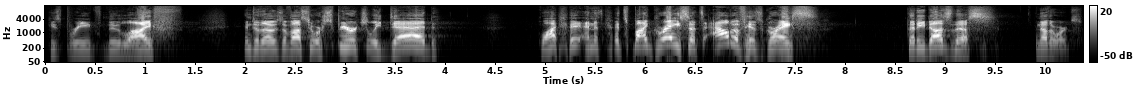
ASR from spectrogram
He's breathed new life into those of us who are spiritually dead. Why? And it's, it's by grace, it's out of His grace that He does this. In other words,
